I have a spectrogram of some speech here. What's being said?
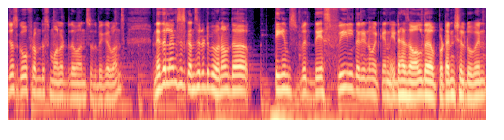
just go from the smaller to the ones to the bigger ones. Netherlands is considered to be one of the teams with they feel that you know it can it has all the potential to win.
